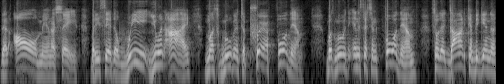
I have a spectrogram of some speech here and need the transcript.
that all men are saved. But he said that we, you and I, must move into prayer for them, must moving into intercession for them so that God can begin to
